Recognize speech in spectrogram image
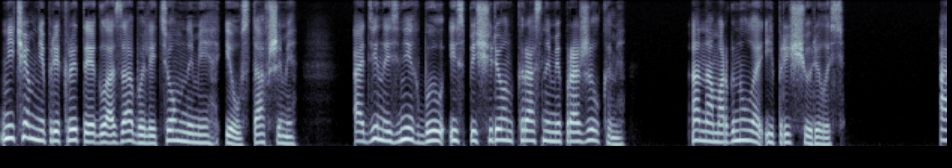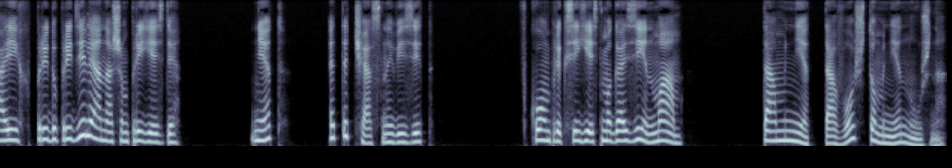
Ничем не прикрытые глаза были темными и уставшими. Один из них был испещрен красными прожилками. Она моргнула и прищурилась. «А их предупредили о нашем приезде?» «Нет, это частный визит». «В комплексе есть магазин, мам». «Там нет того, что мне нужно.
